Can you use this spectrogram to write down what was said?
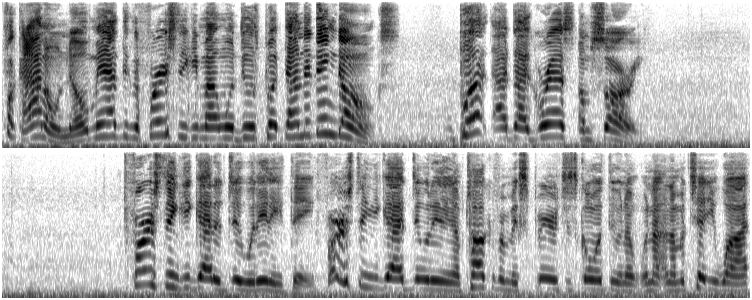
Fuck, I don't know, man. I think the first thing you might want to do is put down the ding dongs. But I digress. I'm sorry. First thing you got to do with anything, first thing you got to do with anything, I'm talking from experience just going through, and I'm, and I'm going to tell you why,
